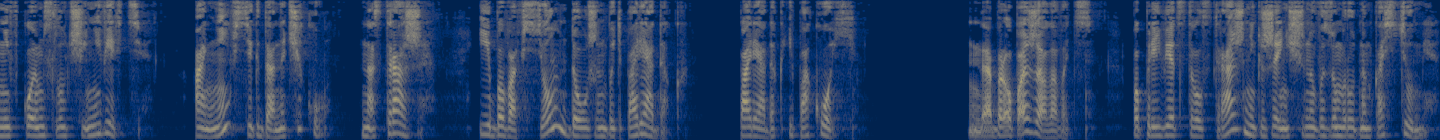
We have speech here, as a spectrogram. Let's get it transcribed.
Ни в коем случае не верьте. Они всегда на чеку, на страже, ибо во всем должен быть порядок. Порядок и покой. «Добро пожаловать!» — поприветствовал стражник женщину в изумрудном костюме.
